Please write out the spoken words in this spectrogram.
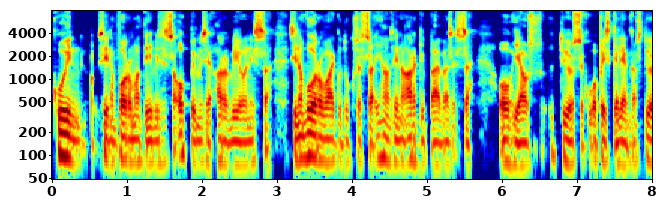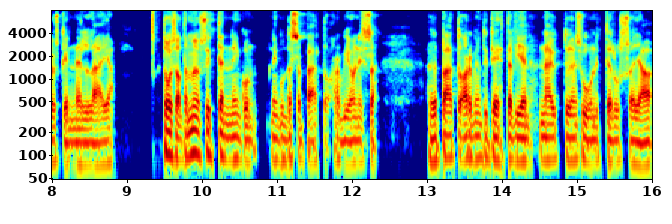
kuin siinä formatiivisessa oppimisen arvioinnissa, siinä vuorovaikutuksessa, ihan siinä arkipäiväisessä ohjaustyössä, kun opiskelijan kanssa työskennellään. Ja toisaalta myös sitten niin kuin, niin kuin tässä päättöarvioinnissa, päättöarviointitehtävien näyttöjen suunnittelussa ja,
